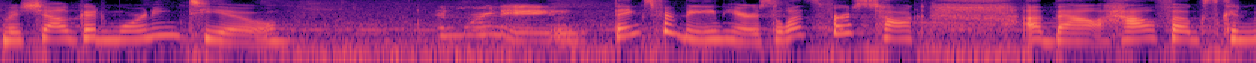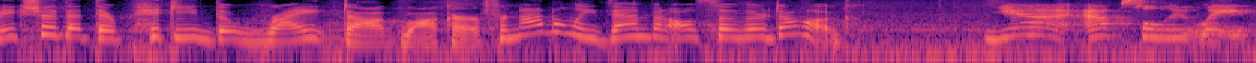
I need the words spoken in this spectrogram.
Michelle, good morning to you. Good morning. Thanks for being here. So let's first talk about how folks can make sure that they're picking the right dog walker for not only them, but also their dog. Yeah, absolutely.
